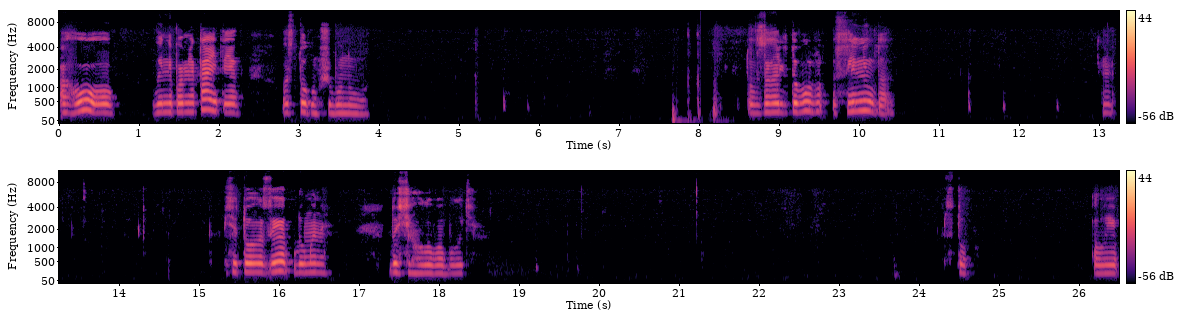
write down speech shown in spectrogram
Аго, ви не пам'ятаєте, як востоком шибануло? То взагалі то був сильний удар. Після того розряду до мене досі голова болить. Стоп. Але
